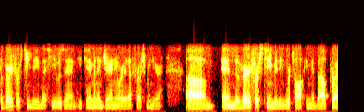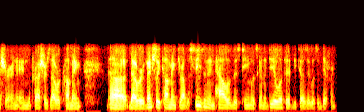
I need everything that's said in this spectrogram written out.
The very first team meeting that he was in, he came in in January that freshman year, um, and the very first team meeting, we're talking about pressure and, and the pressures that were coming, uh, that were eventually coming throughout the season, and how this team was going to deal with it because it was a different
